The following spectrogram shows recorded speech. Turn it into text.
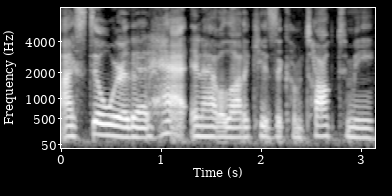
I still wear that hat, and I have a lot of kids that come talk to me.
